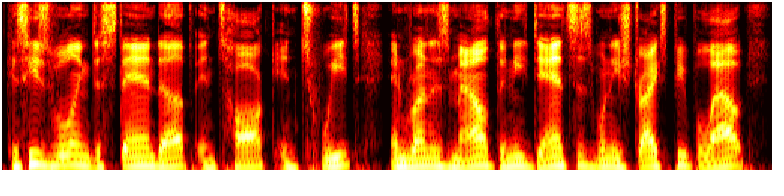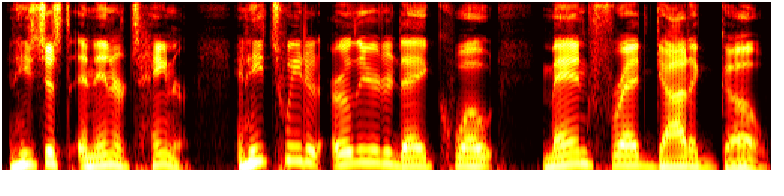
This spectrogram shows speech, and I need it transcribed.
because he's willing to stand up and talk and tweet and run his mouth and he dances when he strikes people out and he's just an entertainer. And he tweeted earlier today, quote, Manfred gotta go.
